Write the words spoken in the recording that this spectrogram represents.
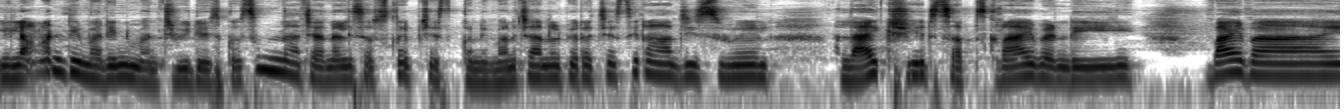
ఇలాంటి మరిన్ని మంచి వీడియోస్ కోసం నా ఛానల్ని సబ్స్క్రైబ్ చేసుకోండి. మన ఛానల్ పేరు వచ్చేసి రాజీస్ లైక్ షేర్ సబ్స్క్రైబ్ అండి. Bye bye.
